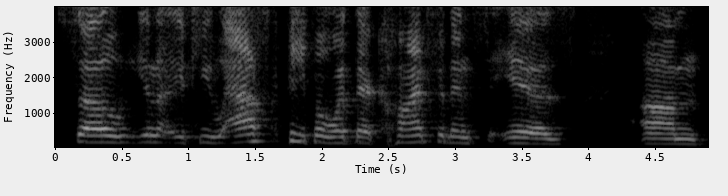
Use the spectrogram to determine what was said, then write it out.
So, you know, if you ask people what their confidence is um,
